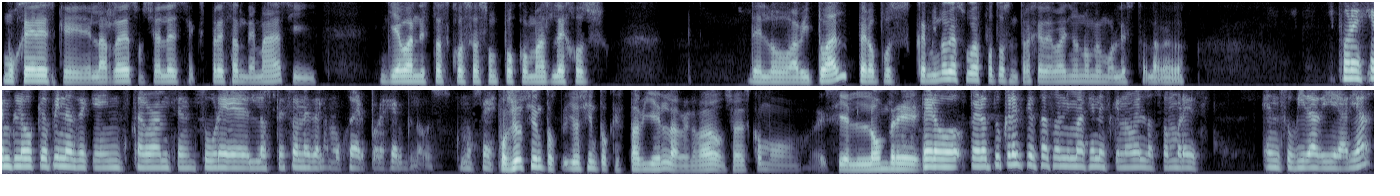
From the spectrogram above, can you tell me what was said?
mujeres que las redes sociales se expresan de más y llevan estas cosas un poco más lejos de lo habitual, pero pues que mi novia suba fotos en traje de baño no me molesta, la verdad. Por ejemplo, ¿qué opinas de que Instagram censure los pezones de la mujer, por ejemplo? No sé. Pues yo siento, yo siento que está bien, la verdad. O sea, es como eh, si el hombre. Pero, pero ¿tú crees que estas son imágenes que no ven los hombres en su vida diaria?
